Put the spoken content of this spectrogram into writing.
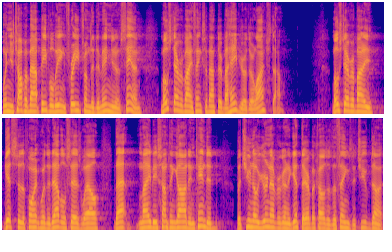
When you talk about people being freed from the dominion of sin, most everybody thinks about their behavior or their lifestyle. Most everybody gets to the point where the devil says, Well, that may be something God intended, but you know you're never going to get there because of the things that you've done.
